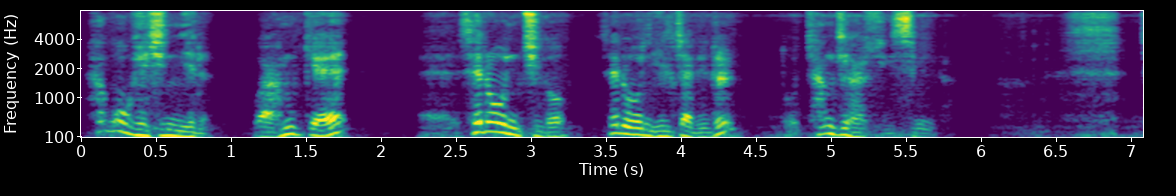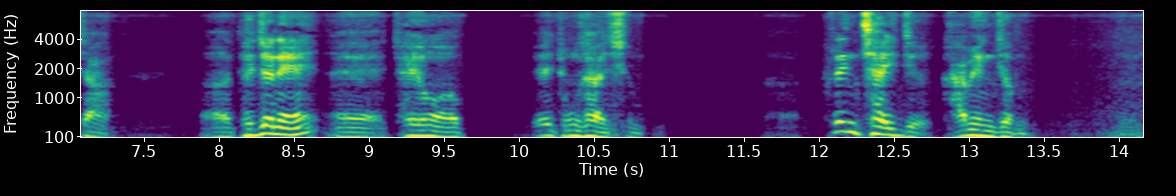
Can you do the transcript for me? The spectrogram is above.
하고 계신 일과 함께 에, 새로운 직업, 새로운 일자리를 또 창직할 수 있습니다. 자, 어, 대전에 에, 자영업에 종사하시는 분들, 어, 프랜차이즈 가맹점 음,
